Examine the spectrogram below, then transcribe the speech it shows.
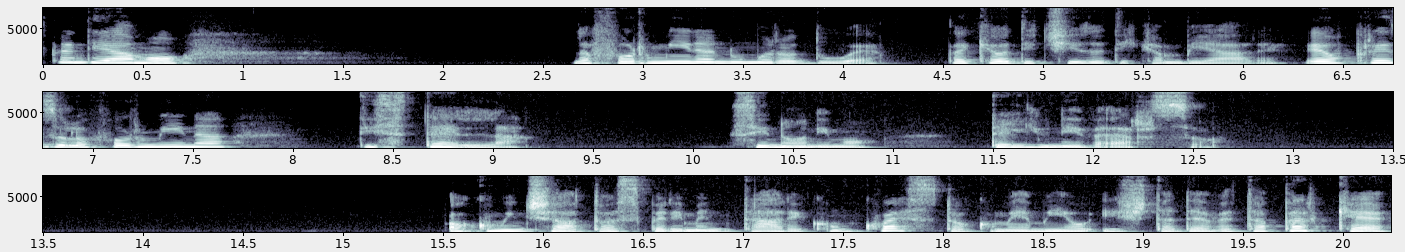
Prendiamo la formina numero due perché ho deciso di cambiare e ho preso la formina di stella, sinonimo dell'universo. Ho cominciato a sperimentare con questo come mio Ishtadevata perché?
